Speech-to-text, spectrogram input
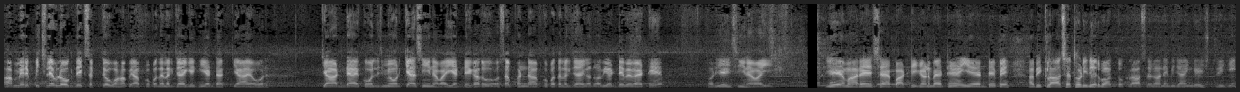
आप मेरे पिछले व्लॉग देख सकते हो वहाँ पे आपको पता लग जाएगा कि अड्डा क्या है और क्या अड्डा है कॉलेज में और क्या सीन है भाई अड्डे का। तो सब फंडा आपको पता लग जाएगा। तो अभी अड्डे पे बैठे हैं। और यही सीन है भाई। ये हमारे सहपाठी गण बैठे हैं, ये अड्डे पे। अभी क्लास है थोड़ी देर बाद तो क्लास लगाने भी जाएँगे हिस्ट्री की।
